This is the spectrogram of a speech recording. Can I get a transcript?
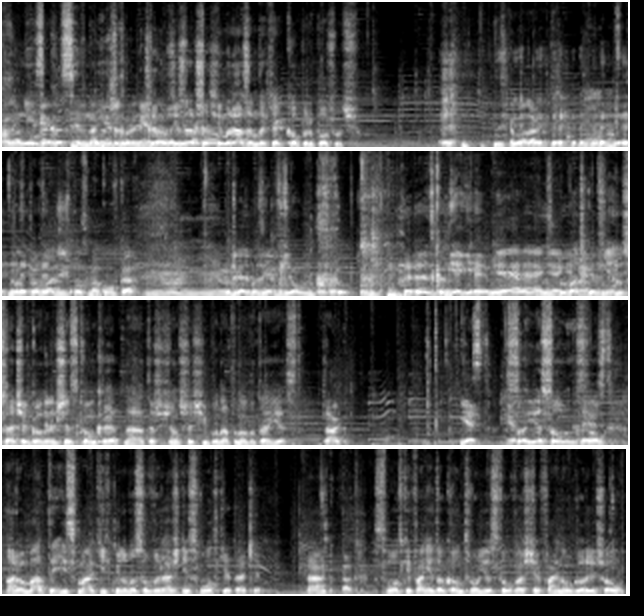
Ale nie jest agresywna, nie jest gorycza. nie? ale Musisz nie za taka- trzecim razem, tak jak kopyr poczuć. Chyba tak. Mm, rozprowadzić po smakówkach. Poczekaj, bardzo jak wino. Tylko nie, nie, Nie, nie, nie, nie. Nie no słuchajcie, gorycz jest konkretna, a te 66 bo na pewno tutaj jest, tak? Jest. jest. So, jest, są, są Jest. aromaty i smaki chmielowe są wyraźnie słodkie takie. Tak? Tak. Słodkie, fajnie to kontruje z tą właśnie fajną goryczą.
